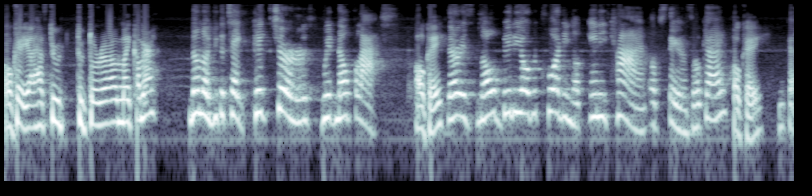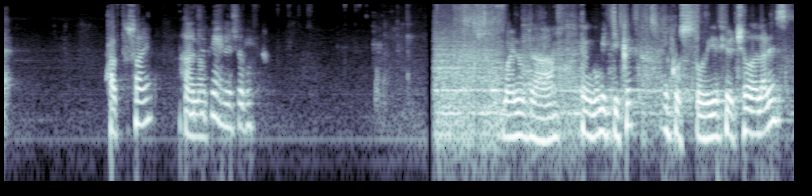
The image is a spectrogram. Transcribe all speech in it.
Okay, I have to, to turn around my camera? No, no, you could take pictures with no flash. Okay, There is no video recording of any kind upstairs, okay? okay. Okay. Have to sign? Ah, Sugar. Bueno, ya tengo mi ticket, me costó 18 dólares,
